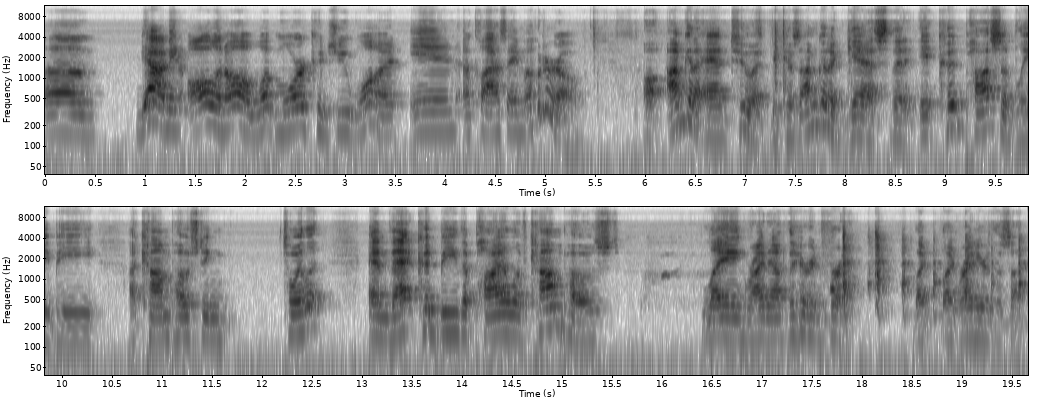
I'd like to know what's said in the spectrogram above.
Um, yeah, I mean, all in all, what more could you want in a Class A motorhome? Oh, I'm going to add to it because I'm going to guess that it could possibly be a composting toilet, and that could be the pile of compost laying right out there in front, like like right here at the side.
